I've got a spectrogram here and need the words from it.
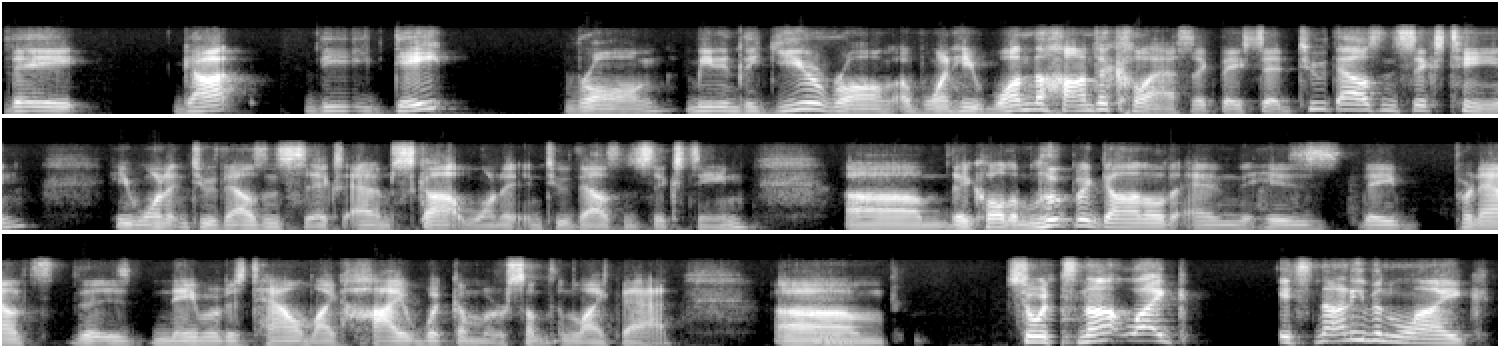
They got the date wrong, meaning the year wrong of when he won the Honda Classic. They said 2016. He won it in 2006. Adam Scott won it in 2016. Um, they called him Luke McDonald, and his they pronounced the his name of his town like High Wycombe or something like that. Um, so it's not like it's not even like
